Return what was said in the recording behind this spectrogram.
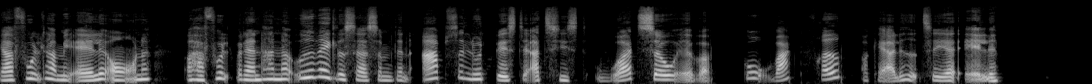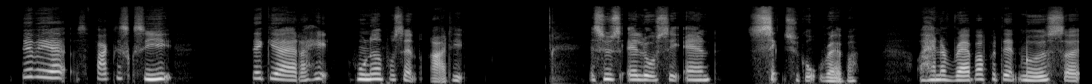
Jeg har fulgt ham i alle årene, og har fulgt, hvordan han har udviklet sig som den absolut bedste artist whatsoever. God vagt, fred og kærlighed til jer alle. Det vil jeg faktisk sige, det giver jeg dig helt 100% ret i. Jeg synes, LOC er en sindssygt god rapper. Og han er rapper på den måde, så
